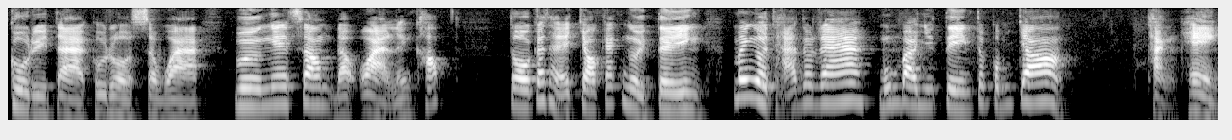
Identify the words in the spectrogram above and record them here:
Kurita Kurosawa vừa nghe xong đã òa lên khóc. Tôi có thể cho các người tiền, mấy người thả tôi ra, muốn bao nhiêu tiền tôi cũng cho. Thằng hèn.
